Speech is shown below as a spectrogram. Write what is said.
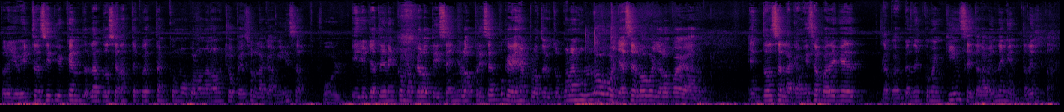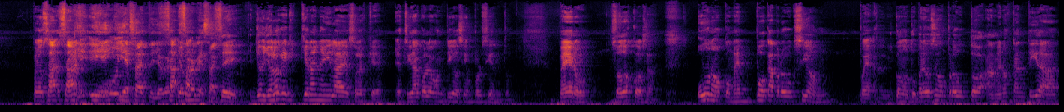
Pero yo he visto en sitios que las docenas te cuestan como por lo menos 8 pesos la camisa. Full. Y ellos ya tienen como que los diseños, los presets, porque ejemplo, tú, tú pones un logo, ya ese logo ya lo pagaron. Entonces la camisa puede que la puedes vender como en 15 y te la venden en 30. Pero, sa- ¿sabes? Y, y- y exacto, yo, Sa- yo sa- creo que exacto. Sí, yo, yo lo que quiero añadir a eso es que estoy de acuerdo contigo 100%. Pero son dos cosas. Uno, como es poca producción, pues cuando tú produces un producto a menos cantidad,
